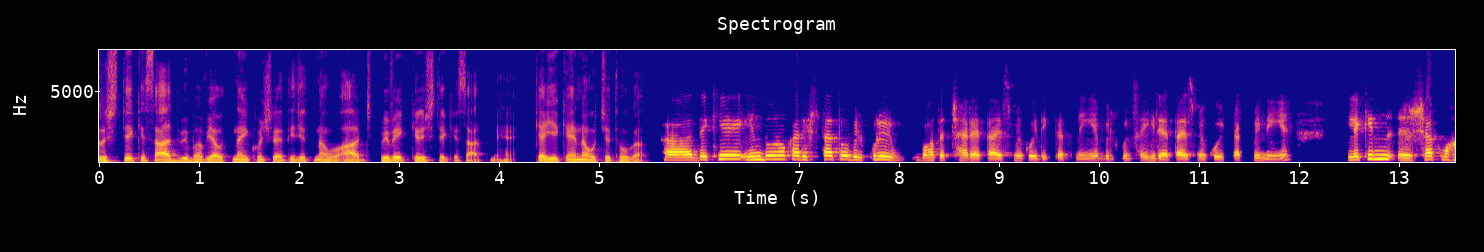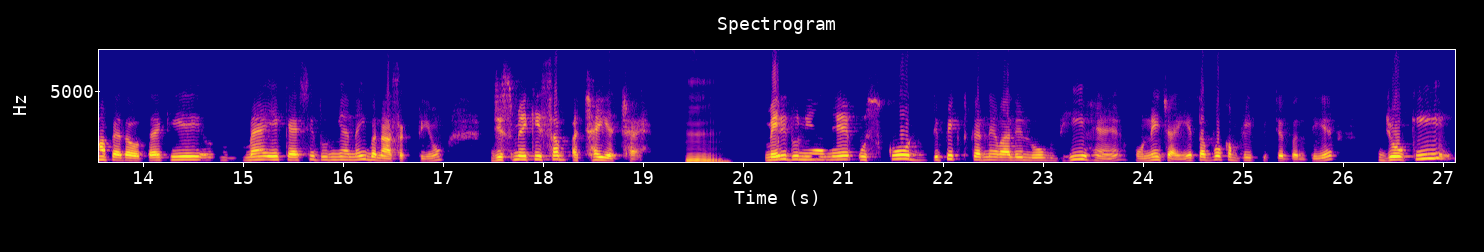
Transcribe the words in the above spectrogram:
रिश्ते के साथ भी भव्या उतना ही खुश रहती जितना वो आज विवेक के रिश्ते के साथ में है। क्या ये कहना उचित होगा? देखिए इन दोनों का रिश्ता तो बिल्कुल बहुत अच्छा रहता है इसमें कोई दिक्कत नहीं है बिल्कुल सही रहता है इसमें कोई शक भी नहीं है। लेकिन शक वहाँ पैदा होता है कि मैं एक ऐसी दुनिया नहीं बना सकती हूँ जिसमें कि सब अच्छा ही अच्छा है। हम्म। मेरी दुनिया में उसको डिपिक्ट करने वाले लोग भी हैं होने चाहिए तब वो कंप्लीट पिक्चर बनती है जो कि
